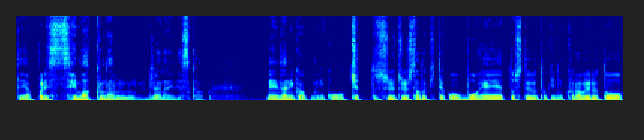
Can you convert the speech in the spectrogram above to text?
てやっぱり狭くなるじゃないですか。ね、何かにこうキュッと集中した時ってこうボヘーっとしてる時に比べると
